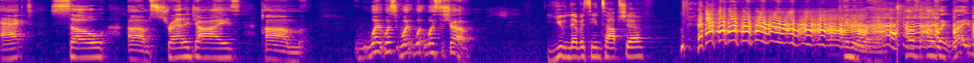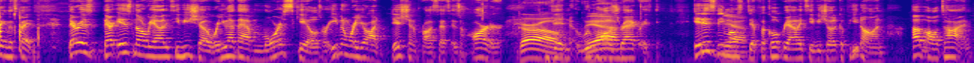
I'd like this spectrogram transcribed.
act, sew, um, strategize? Um, what what's what, what what's the show? You've never seen Top Chef? anyway, I was, I was like, why are you making this face? There is there is no reality TV show where you have to have more skills, or even where your audition process is harder Girl, than RuPaul's yeah. Drag Race. It is the Yeah. most difficult reality TV show to compete on of all time.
